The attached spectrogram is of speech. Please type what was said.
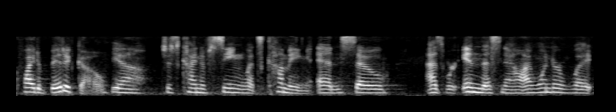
quite a bit ago, Yeah. just kind of seeing what's coming. And so as we're in this now, I wonder what,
